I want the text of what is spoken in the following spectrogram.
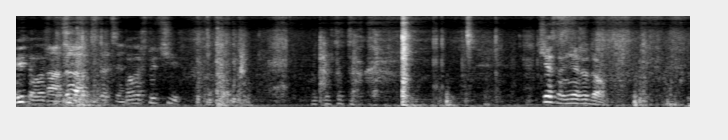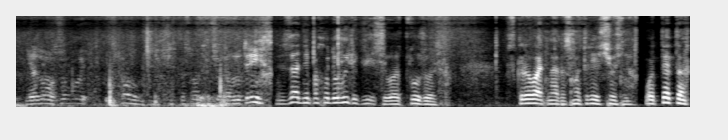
Видите, он аж А, да, кстати. Он аж стучит. Вот как-то так. Честно, не ожидал. Я думал, что будет получше. Сейчас посмотрим, что там внутри. Задний, походу, вытек весь его обслуживать. Вскрывать надо, смотреть, что с ним. Вот это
